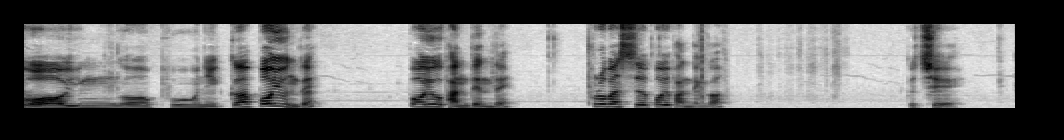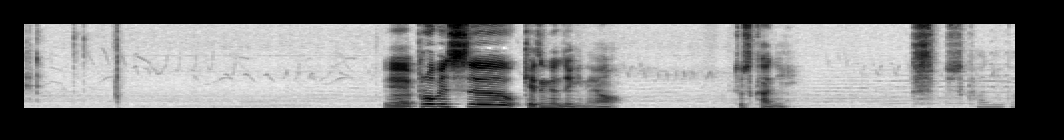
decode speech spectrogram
워인 거 보니까 뻐유인데? 뻐유 반대인데? 프로반스 뻐유 반대인가? 그치 예 프로빈스 계승 전쟁이네요. 투스카니. 투스카니가.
